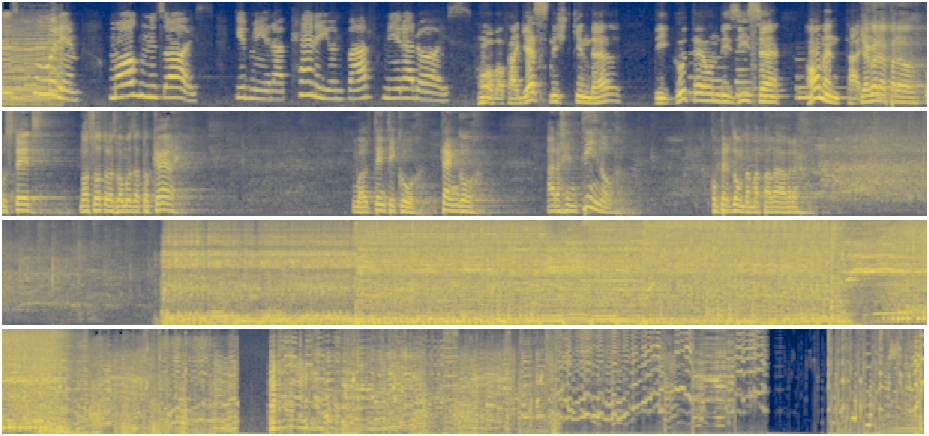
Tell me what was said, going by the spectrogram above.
is Purim, morgen ist Eis. Gib mir a penny und warf mir a Reus. Aber vergesst nicht, Kinder, die gute und die süße Homentasche. Y ahora para ustedes, nosotros vamos a tocar un auténtico tango argentino, con perdón da más palabra. え!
